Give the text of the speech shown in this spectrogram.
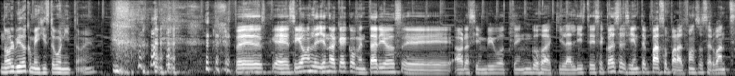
No olvido que me dijiste bonito, ¿eh? pues eh, sigamos leyendo acá comentarios. Eh, ahora sí en vivo tengo aquí la lista. Dice, ¿cuál es el siguiente paso para Alfonso Cervantes?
